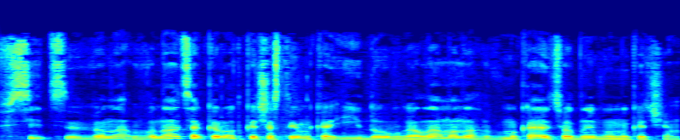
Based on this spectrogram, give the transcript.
Всі ці, вона, вона, ця коротка частинка і довга ламана вмикаються одним вимикачем.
